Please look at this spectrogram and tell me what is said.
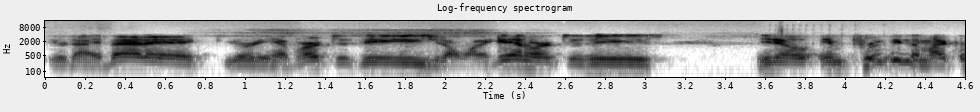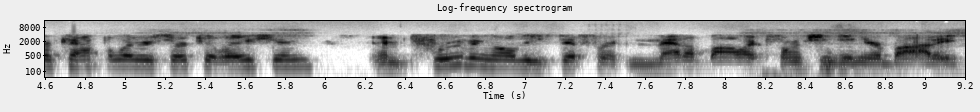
you're diabetic, you already have heart disease, you don't want to get heart disease, you know, improving the microcapillary circulation, improving all these different metabolic functions in your body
